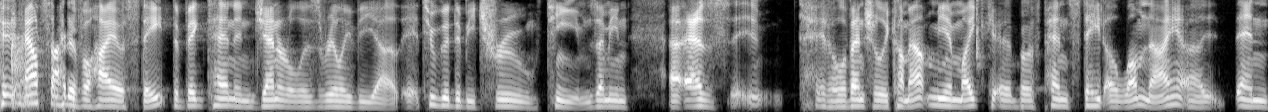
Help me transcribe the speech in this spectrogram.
outside of Ohio State, the Big Ten in general is really the uh, too good to be true teams. I mean, uh, as it, it'll eventually come out, me and Mike, uh, both Penn State alumni, uh, and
